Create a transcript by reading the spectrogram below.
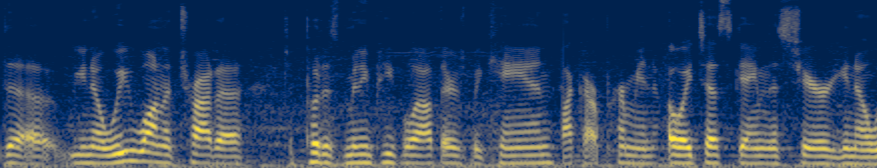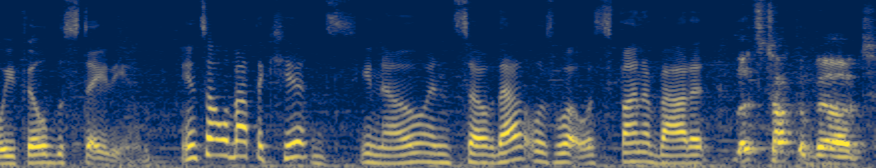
The, you know, we want to try to, to put as many people out there as we can. Like our Permian OHS game this year, you know, we filled the stadium. And it's all about the kids, you know, and so that was what was fun about it. Let's talk about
